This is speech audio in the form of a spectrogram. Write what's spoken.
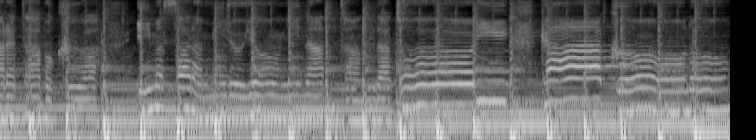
された僕は今更見るようになったんだ。遠い過去の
